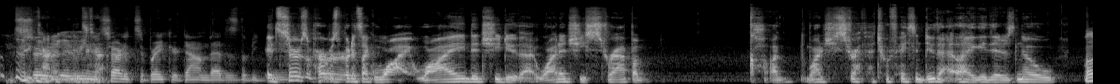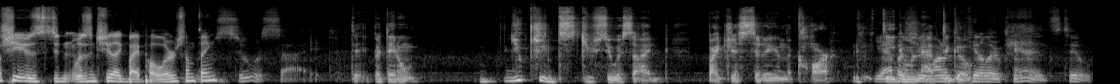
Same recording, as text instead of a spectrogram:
it kinda- I mean, it's it kinda- started to break her down. That is the beginning. it serves a purpose, of but it's like why? Why did she do that? Why did she strap a? a- Why did she strap that to her face and do that? Like, there's no. well, she was didn't wasn't she like bipolar or something? suicide. they- but they don't. You can do suicide by just sitting in the car. Yeah, you but don't she have wanted to to, kill her parents too,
